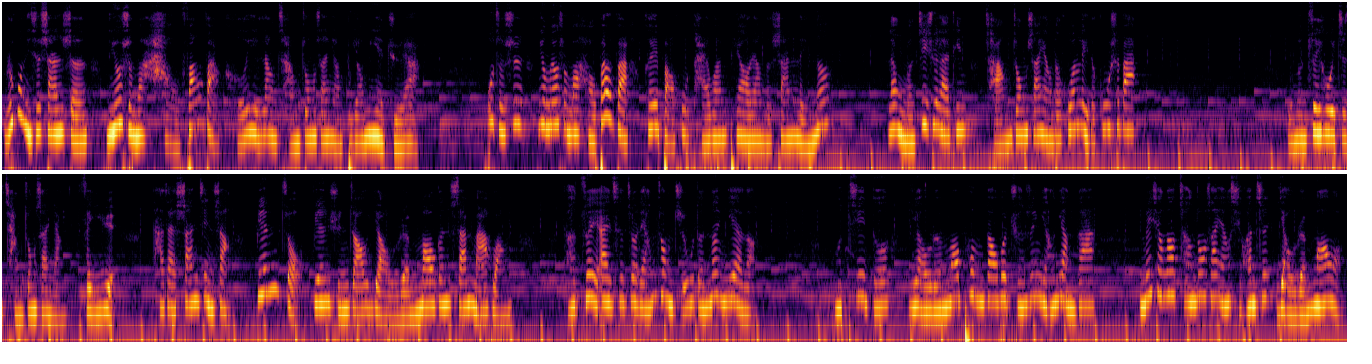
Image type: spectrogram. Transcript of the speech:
如果你是山神，你有什么好方法可以让长鬃山羊不要灭绝啊？或者是你有没有什么好办法可以保护台湾漂亮的山林呢？让我们继续来听长鬃山羊的婚礼的故事吧。我们最后一只长鬃山羊飞跃，它在山径上边走边寻找咬人猫跟山麻黄。他最爱吃这两种植物的嫩叶了。我记得咬人猫碰到会全身痒痒的啊，没想到长鬃山羊喜欢吃咬人猫哦。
